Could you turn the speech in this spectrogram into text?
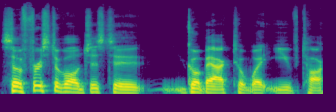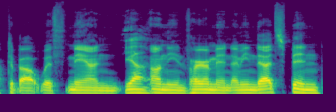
So, first of all, just to go back to what you've talked about with man yeah. on the environment, I mean, that's been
